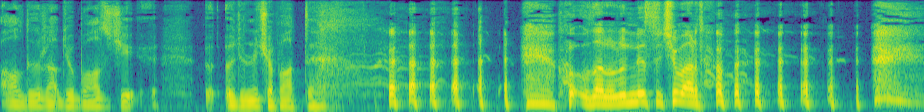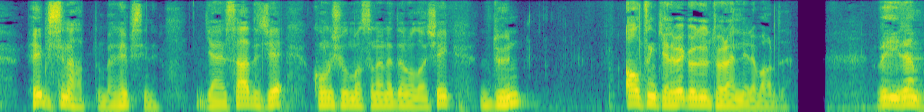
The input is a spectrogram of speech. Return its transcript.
aldığı Radyo Boğaziçi e, ödülünü çöpe attı. Ulan onun ne suçu vardı hepsini attım ben hepsini. Yani sadece konuşulmasına neden olan şey dün Altın Kelebek ödül törenleri vardı. Ve İrem,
